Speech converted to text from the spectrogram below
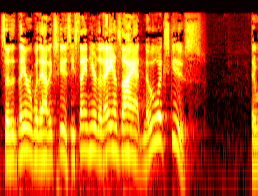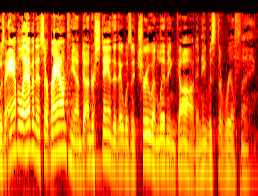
so that they are without excuse. He's saying here that Ahaziah had no excuse. There was ample evidence around him to understand that there was a true and living God, and he was the real thing.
